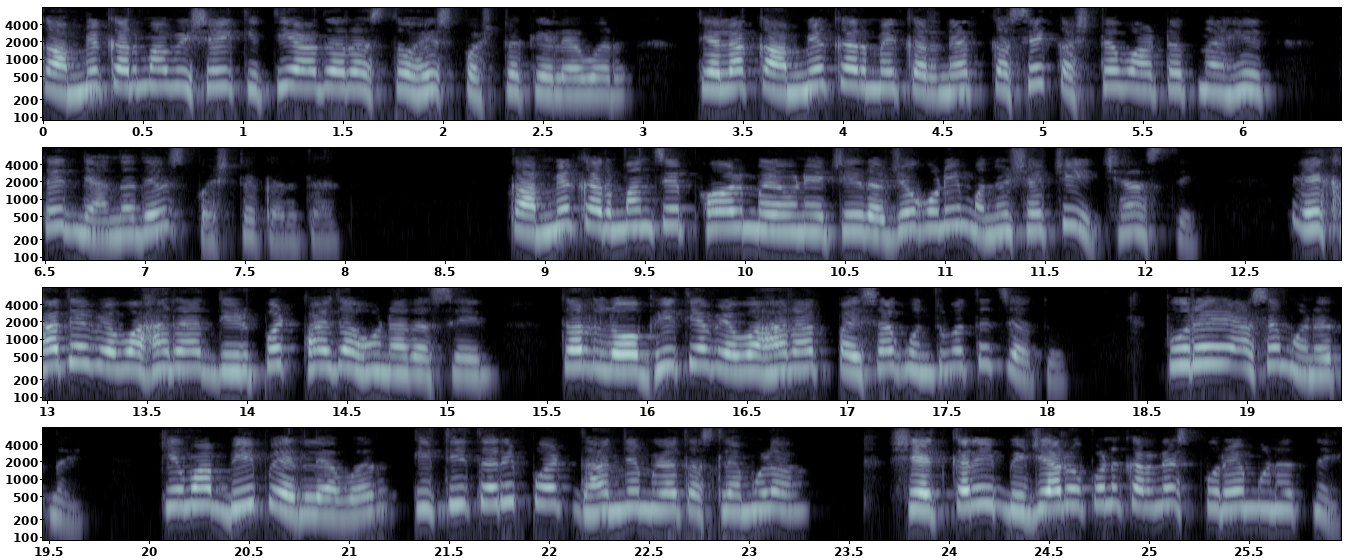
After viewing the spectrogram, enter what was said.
काम्यकर्माविषयी किती आदर असतो हे स्पष्ट केल्यावर त्याला काम्यकर्मे करण्यात कसे कष्ट वाटत नाहीत ते ज्ञानदेव स्पष्ट करतात. काम्य कर्मांचे फळ मिळवण्याची रजोगुणी मनुष्याची इच्छा असते. एखाद्या व्यवहारात दीडपट फायदा होणार असेल तर लोभी त्या व्यवहारात पैसा गुंतवतच जातो. पुरे असं म्हणत नाही किंवा बी पेरल्यावर कितीतरी पट धान्य मिळत असल्यामुळं शेतकरी बीजारोपण करण्यास पुरे म्हणत नाही.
